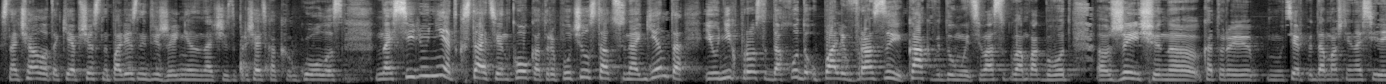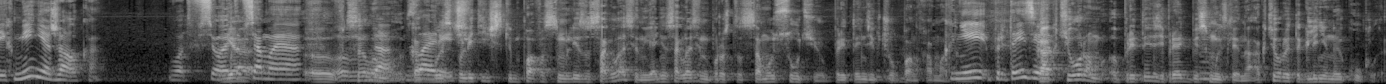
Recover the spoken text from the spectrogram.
Сначала такие общественно полезные движения начали запрещать, как голос. Насилию нет. Кстати, НКО, который получил статус иноагента, и у них просто доходы упали в разы. Как вы думаете, вас, вам как бы вот э, женщин, которые м, терпят домашнее насилие, их менее жалко? Вот, все, Я, это вся моя э, э, в целом да, как бы речь. с политическим пафосом Лизы согласен. Я не согласен просто с самой сутью претензий к Чулпан Хаматовой. К ней претензии... К актерам э, претензии прять бессмысленно. Актеры это глиняные куклы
